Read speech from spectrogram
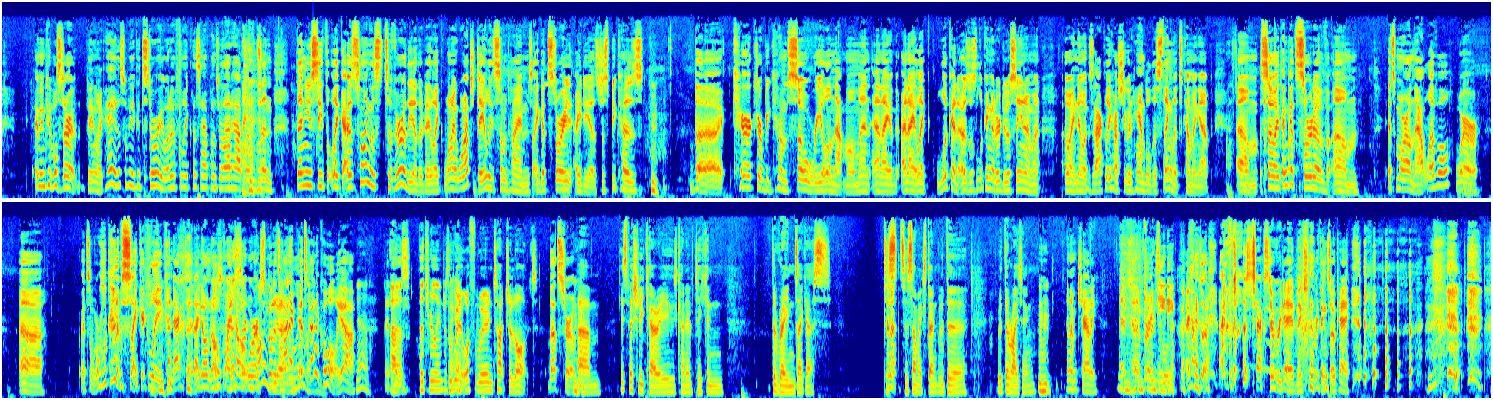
I mean, people start being like, "Hey, this would be a good story. What if like this happens or that happens?" and then you see, like, I was telling this to Vera the other day. Like, when I watch dailies, sometimes I get story ideas just because hmm. The character becomes so real in that moment, and I and I like look at. I was just looking at her do a scene, and I went. Oh, I know exactly how she would handle this thing that's coming up. Um, so I think it's sort of um, it's more on that level where uh, it's we're all kind of psychically connected. I don't know At quite how it works, point, but it's kind of it's kind of cool. Yeah, Yeah. It Uh, is. That's really interesting. But we're off, we're in touch a lot. that's true. um, especially Kerry, who's kind of taken the reins, I guess, to, And I- s to some extent with the with the writing. Mhm. and I'm chatty. And, and I'm very needy. I have to I have to text every day and make sure everything's okay.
